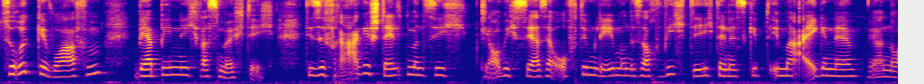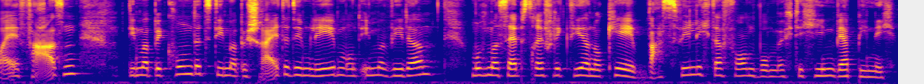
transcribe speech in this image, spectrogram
zurückgeworfen, wer bin ich, was möchte ich? Diese Frage stellt man sich glaube ich, sehr, sehr oft im Leben und ist auch wichtig, denn es gibt immer eigene, ja, neue Phasen, die man bekundet, die man beschreitet im Leben und immer wieder muss man selbst reflektieren, okay, was will ich davon, wo möchte ich hin, wer bin ich?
